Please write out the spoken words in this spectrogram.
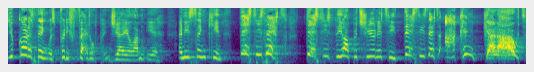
you've got to think, was pretty fed up in jail, haven't you? And he's thinking, this is it. This is the opportunity. This is it. I can get out.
